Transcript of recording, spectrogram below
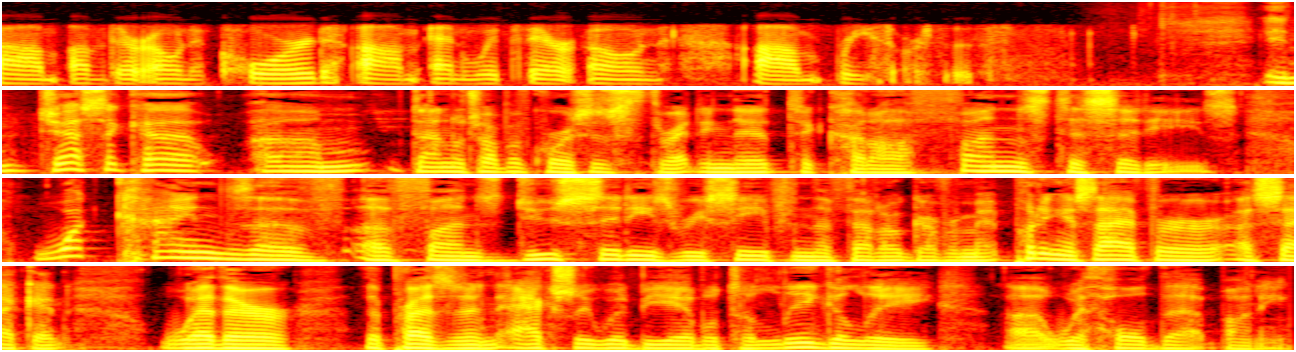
um, of their own accord um, and with their own um, resources. And Jessica, um, Donald Trump, of course, is threatening to, to cut off funds to cities. What kinds of, of funds do cities receive from the federal government, putting aside for a second whether the president actually would be able to legally uh, withhold that money?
